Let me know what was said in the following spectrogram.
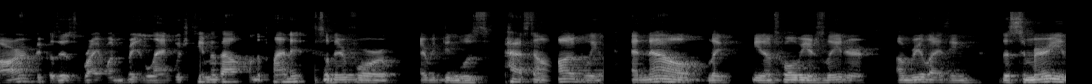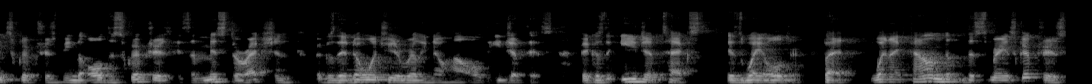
are because it was right when written language came about on the planet. So therefore, everything was passed down audibly. And now, like you know, 12 years later, I'm realizing the Sumerian scriptures being the oldest scriptures is a misdirection because they don't want you to really know how old Egypt is because the Egypt text is way older. But when I found the Sumerian scriptures,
